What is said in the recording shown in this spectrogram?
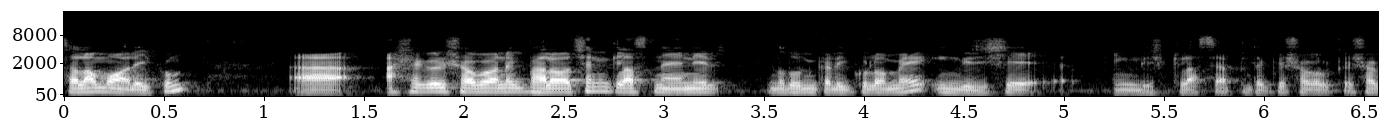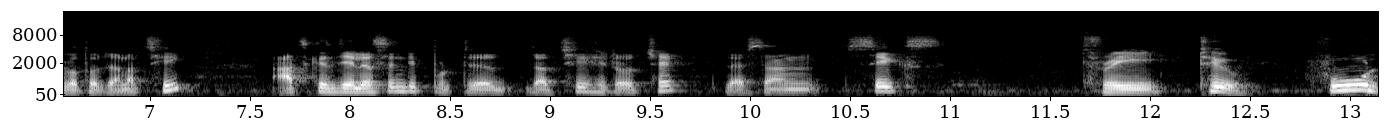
সালামু আলাইকুম। আশা করি সবাই অনেক ভালো আছেন। ক্লাস নাইনের নতুন কারিকুলামে ইংলিশে ইংলিশ ক্লাসে আপনাদেরকে সকলকে স্বাগত জানাচ্ছি। আজকে যে লেসনটি পড়তে যাচ্ছি সেটা হচ্ছে lesson six three two food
